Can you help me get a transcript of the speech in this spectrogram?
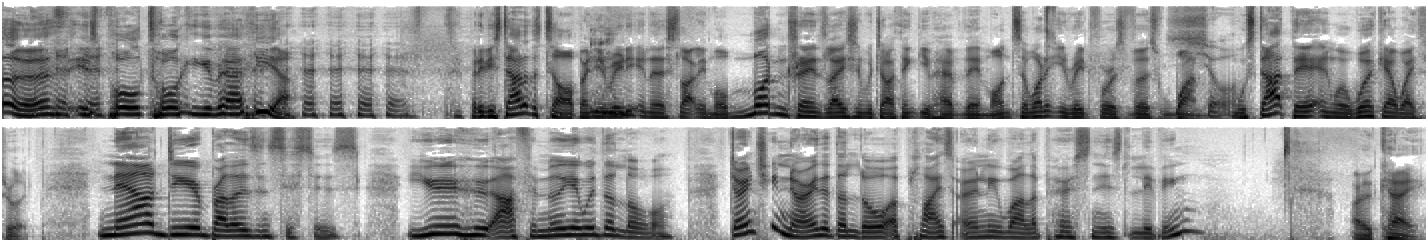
earth is Paul talking about here? But if you start at the top and you read it in a slightly more modern translation, which I think you have there, Mon, so why don't you read for us verse 1? Sure. We'll start there and we'll work our way through it. Now, dear brothers and sisters, you who are familiar with the law, don't you know that the law applies only while a person is living? Okay.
